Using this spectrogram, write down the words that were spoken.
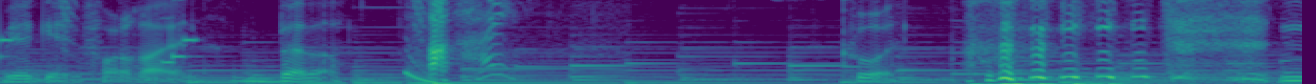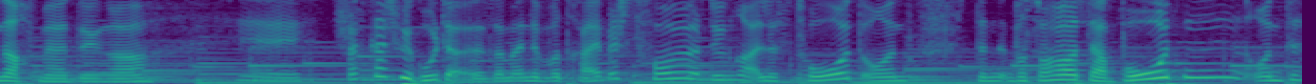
Wir gehen voll rein. Bäh. はい Cool. Noch mehr Dünger. Hey. Ich weiß gar nicht, wie gut er ist. Am Ende betreibe ich es voll, Dünger alles tot und dann übersäuert der Boden und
